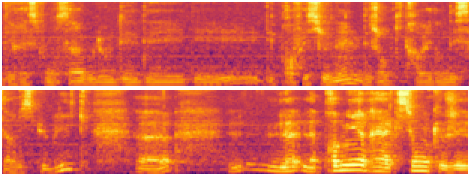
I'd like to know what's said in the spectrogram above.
des responsables ou des, des, professionnels, des gens qui travaillent dans des services publics. La, première réaction que j'ai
